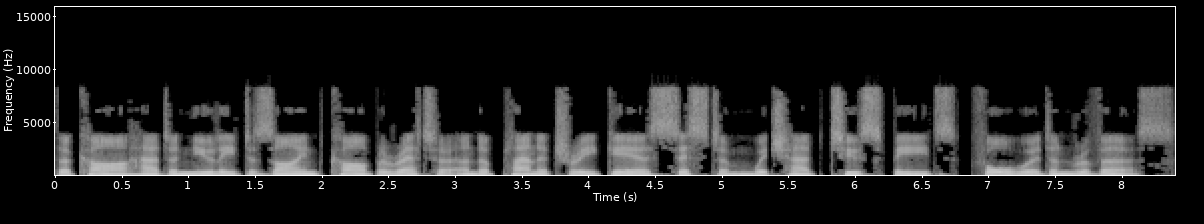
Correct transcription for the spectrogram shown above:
The car had a newly designed carburetor and a planetary gear system which had two speeds, forward and reverse.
